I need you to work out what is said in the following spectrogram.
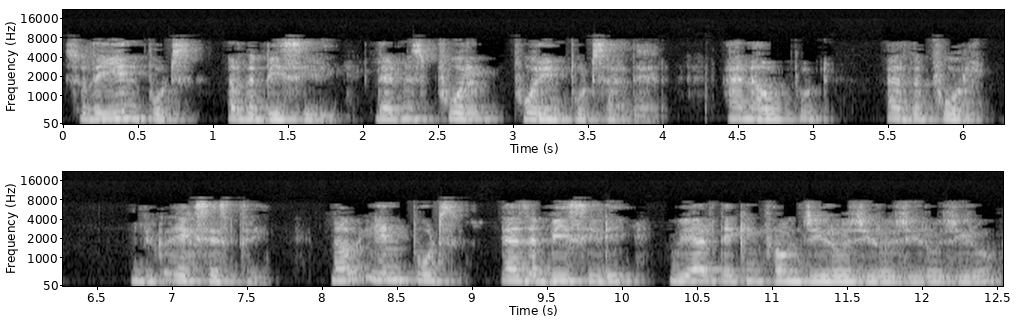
So the inputs are the BCD. That means four four inputs are there, and output are the four because XS3. Now inputs as a BCD we are taking from 0 0 0 0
